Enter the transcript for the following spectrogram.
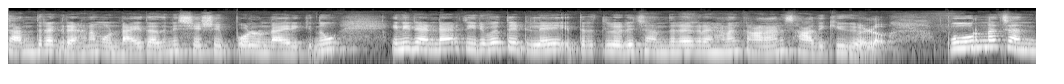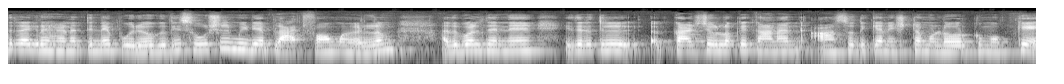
ചന്ദ്രഗ്രഹണം ഉണ്ടായത്. അതിനുശേഷം ഇപ്പോൾ ഉണ്ടായിരിക്കുന്നു. ഇനി രണ്ടായിരത്തി ഇരുപത്തെട്ടിലെ ഇത്തരത്തിലൊരു ചന്ദ്രഗ്രഹണം കാണാൻ സാധിക്കുകയുള്ളൂ. പൂർണ ചന്ദ്രഗ്രഹണത്തിന്റെ പുരോഗതി സോഷ്യൽ മീഡിയ പ്ലാറ്റ്ഫോമുകളിലും അതുപോലെ തന്നെ ഇത്തരത്തിൽ കാഴ്ചകളൊക്കെ കാണാൻ ആസ്വദിക്കാൻ ഇഷ്ടമുള്ളവർക്കുമൊക്കെ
